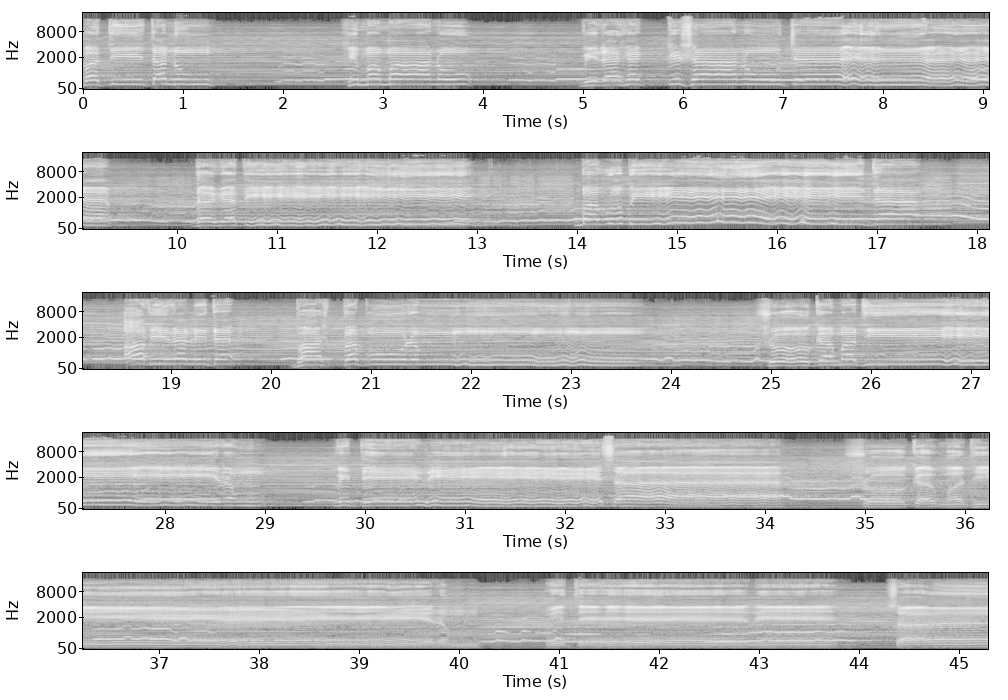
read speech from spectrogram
തപതീതനും ഹിമമാനു വിരഹകൃഷാണു ദഗതി ബഹുബീത അവിരലിത ബാഷ്പൂരം ശോകമധീരം वितेनेश शोकमधीरं वितेने स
